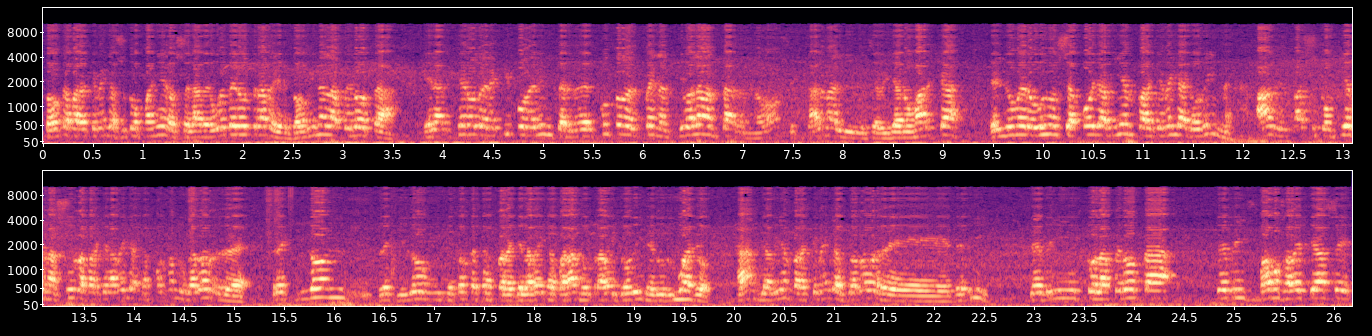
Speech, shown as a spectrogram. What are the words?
toca para que venga su compañero, se la devuelve otra vez, domina la pelota. El arquero del equipo del Inter, desde el punto del penalti, va a levantar, ¿no? Se calma, el sevillano marca, el número uno se apoya bien para que venga Godín. Abre el pase con pierna zurda para que la venga transportando un jugador. Requilón. Requilón que toca atrás para que la venga parando otra vez Godín, el uruguayo. Cambia bien para que venga el jugador eh, de Bris. De Bris con la pelota. De Bris, vamos a ver qué hace.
